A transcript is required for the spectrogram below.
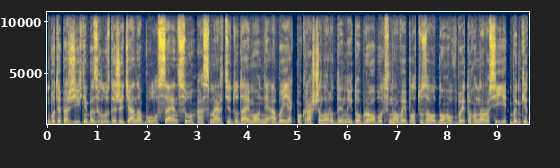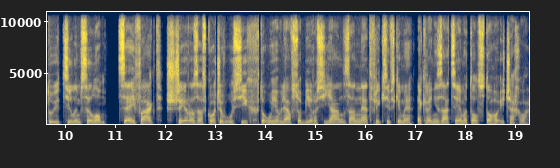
Бо тепер ж їхнє безглузде життя набуло сенсу, а смерті додаймо неабияк покращила родинний добробут на виплату за одного вбитого на Росії бенкетують цілим селом. Цей факт щиро заскочив усіх, хто уявляв собі росіян за нетфріксівськими екранізаціями Толстого і Чехова.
